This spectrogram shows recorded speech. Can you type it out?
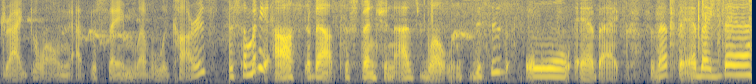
dragged along at the same level the car is. So somebody asked about suspension as well. This is all airbags. So that's the airbag there.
